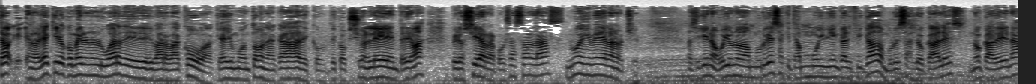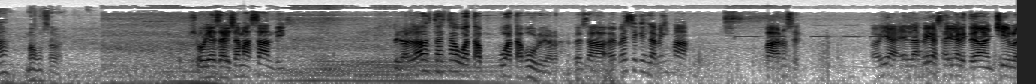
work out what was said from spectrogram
en realidad quiero comer en un lugar de barbacoa, que hay un montón acá de, cocción lenta y demás, pero cierra porque ya son las 9 y media de la noche. Así que no, voy a uno de hamburguesas que está muy bien calificado, hamburguesas locales, no cadena, vamos a ver. Yo voy a esa que se llama Sandy, pero al lado está esta Whataburger. O sea, me parece que es la misma, va, no sé. Había, en Las Vegas hay una que te daban chirlo,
